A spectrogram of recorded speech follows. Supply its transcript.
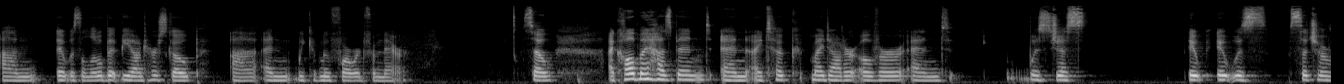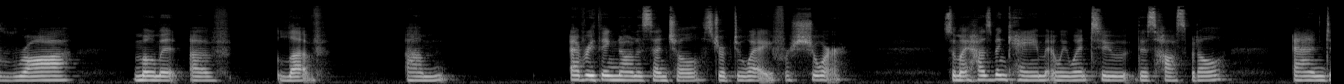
Um, it was a little bit beyond her scope, uh, and we could move forward from there. So I called my husband and I took my daughter over and was just, it, it was such a raw moment of love. Um, everything non essential stripped away for sure. So my husband came and we went to this hospital. And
